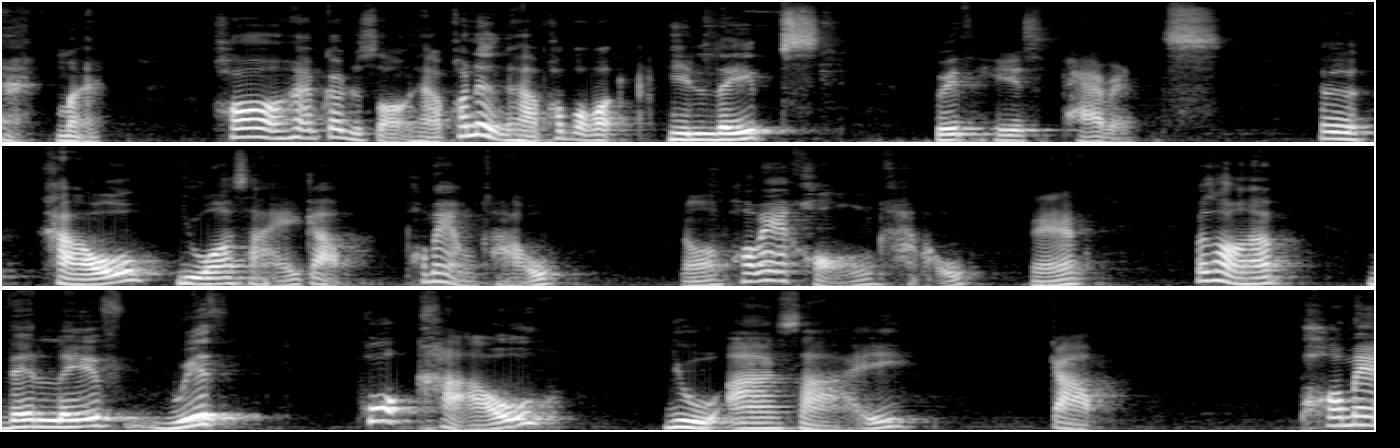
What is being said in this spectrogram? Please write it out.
อะมาข้อ 59.2 ครับ ข้อ 1 ครับเขาบอกว่า he lives with his parents คือเขาอยู่อาศัยกับพ่อแม่ของเขาเนาะพ่อแม่ของเขานะข้อ2ครับ they live with พวกเขาอยู่อาศัยกับพ่อแม่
